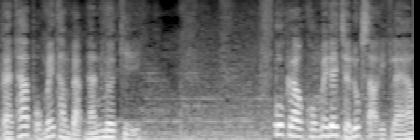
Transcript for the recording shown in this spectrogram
แต่ถ้าผมไม่ทำแบบนั้นเมื่อกี้ พวกเราคงไม่ได้เจอลูกสาวอีกแล้ว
